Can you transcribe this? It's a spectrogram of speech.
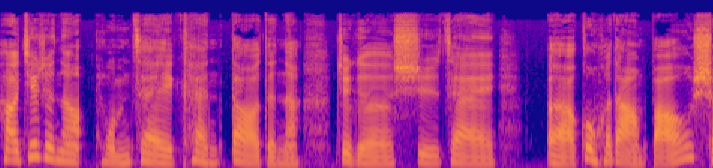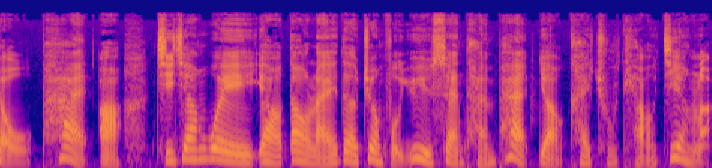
好，接着呢，我们再看到的呢，这个是在。呃，共和党保守派啊，即将为要到来的政府预算谈判要开出条件了，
